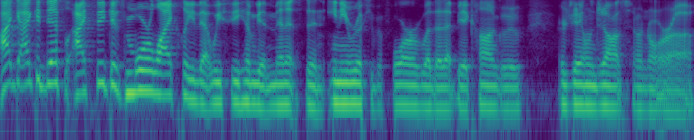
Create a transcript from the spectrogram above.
I, I could definitely I think it's more likely that we see him get minutes than any rookie before, whether that be a Okongwu or Jalen Johnson or uh,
